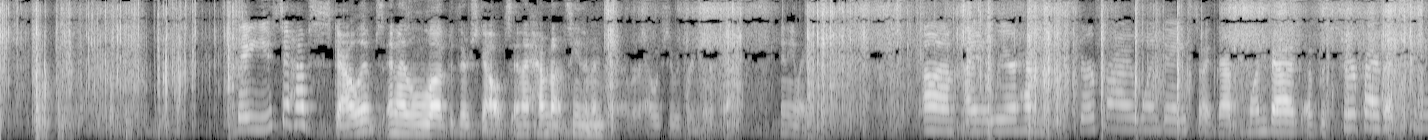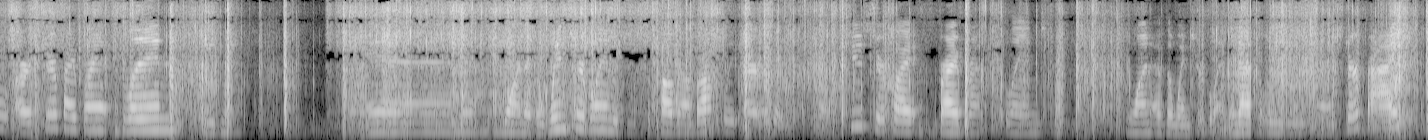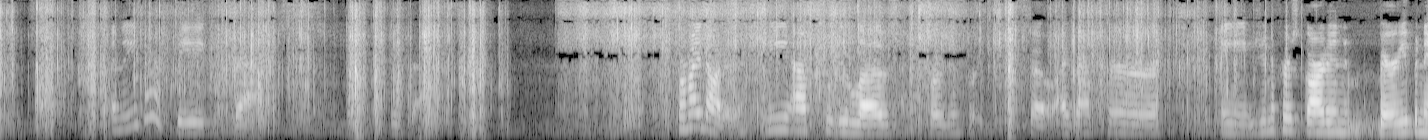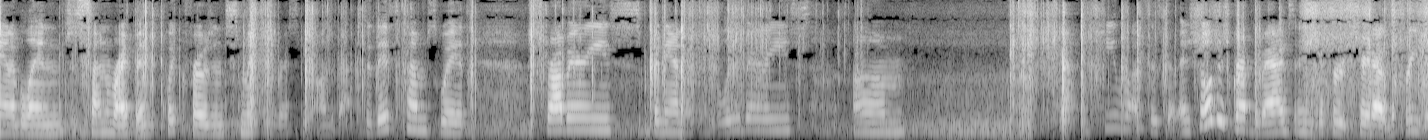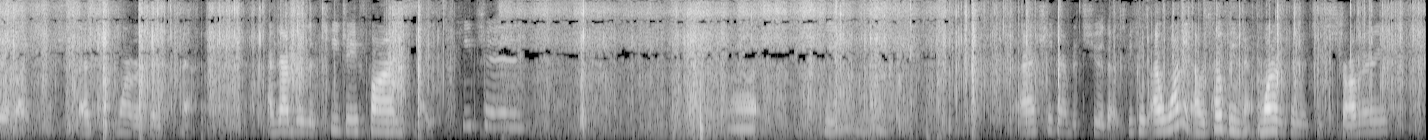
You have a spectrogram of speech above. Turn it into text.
They used to have scallops, and I loved their scallops, and I have not seen them in forever. I wish they would bring those back. Anyway, um, I, we are having stir fry one day, so I grabbed one bag of the stir fry vegetable, or stir fry blend, excuse me, and one of the winter blend, which is the cauliflower broccoli, or, okay, two stir fry, fry blend, one of the winter blend, and that's what we use in our stir fry. And these are big bags for my daughter. She absolutely loves frozen fruit. So I grabbed her a Jennifer's Garden Berry Banana Blend Sun Ripened Quick Frozen Smoothie recipe on the back. So this comes with strawberries, bananas, and blueberries. Um, yeah, and she loves this stuff. And she'll just grab the bags and eat the fruit straight out of the freezer. Like, that's one of her favorite snacks. I grabbed her the TJ Farms sliced peaches. Uh, I actually grabbed two of those because I wanted, I was hoping one of her favorites is strawberries,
